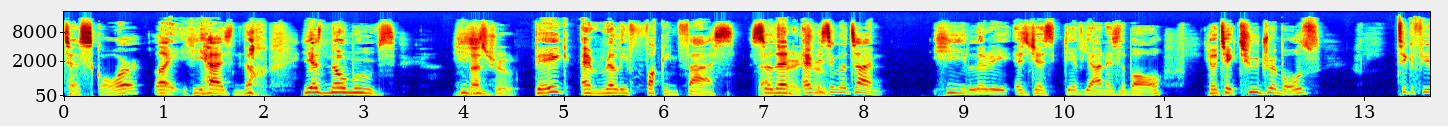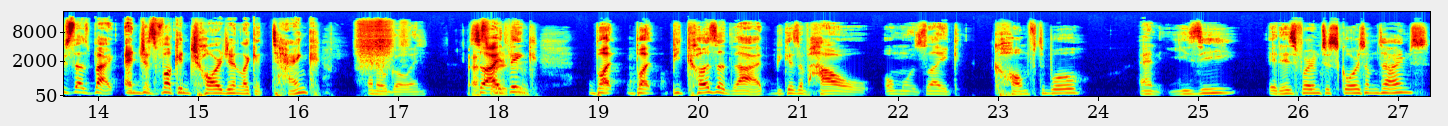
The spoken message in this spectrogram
to score. Like he has no he has no moves. He's That's just true. big and really fucking fast. So then very every true. single time he literally is just give Giannis the ball. He'll take two dribbles, take a few steps back, and just fucking charge in like a tank, and he'll go in. So I very true. think, but but because of that, because of how almost like comfortable and easy it is for him to score sometimes,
